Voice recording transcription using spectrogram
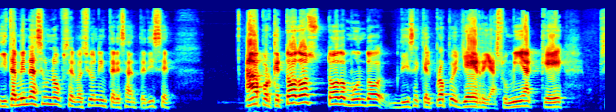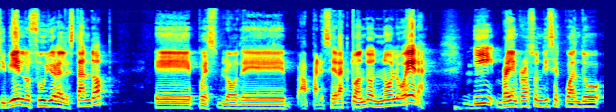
Y también hace una observación interesante. Dice, ah, porque todos, todo mundo dice que el propio Jerry asumía que si bien lo suyo era el stand-up, eh, pues lo de aparecer actuando no lo era. Y Brian Cranston dice, cuando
